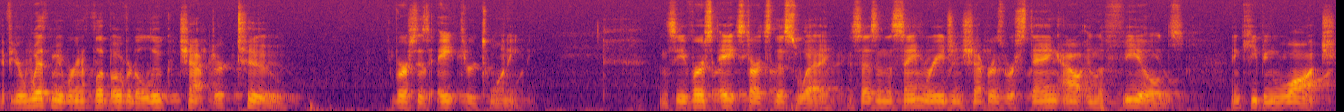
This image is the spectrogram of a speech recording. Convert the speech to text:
if you're with me, we're going to flip over to Luke chapter two, verses eight through twenty. And see, verse 8 starts this way. It says, In the same region, shepherds were staying out in the fields and keeping watch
